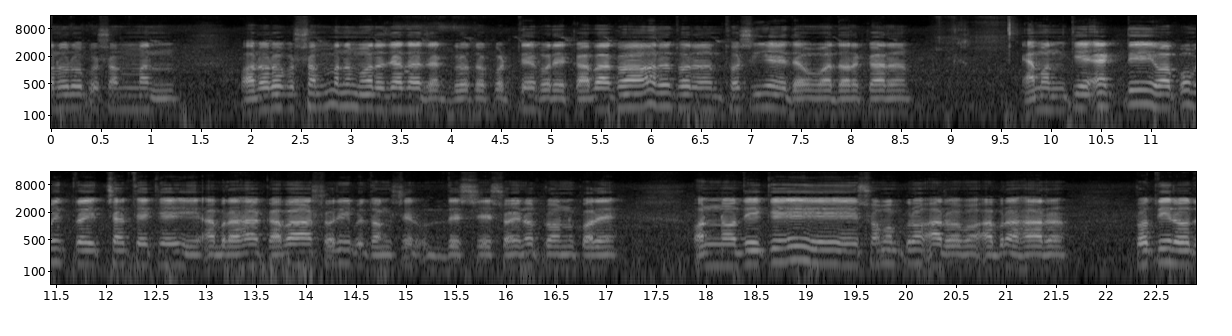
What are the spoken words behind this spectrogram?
অনুরূপ সম্মান অনুরূপ সম্মান মর্যাদা জাগ্রত করতে হলে কাবা ঘর ধসিয়ে দেওয়া দরকার। এমনকি একটি অপবিত্র ইচ্ছা থেকেই আব্রাহা কাবা শরীফ ধ্বংসের উদ্দেশ্যে সৈন্য প্রেরণ করে। অন্যদিকে সমগ্র আরব আব্রাহার প্রতিরোধ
